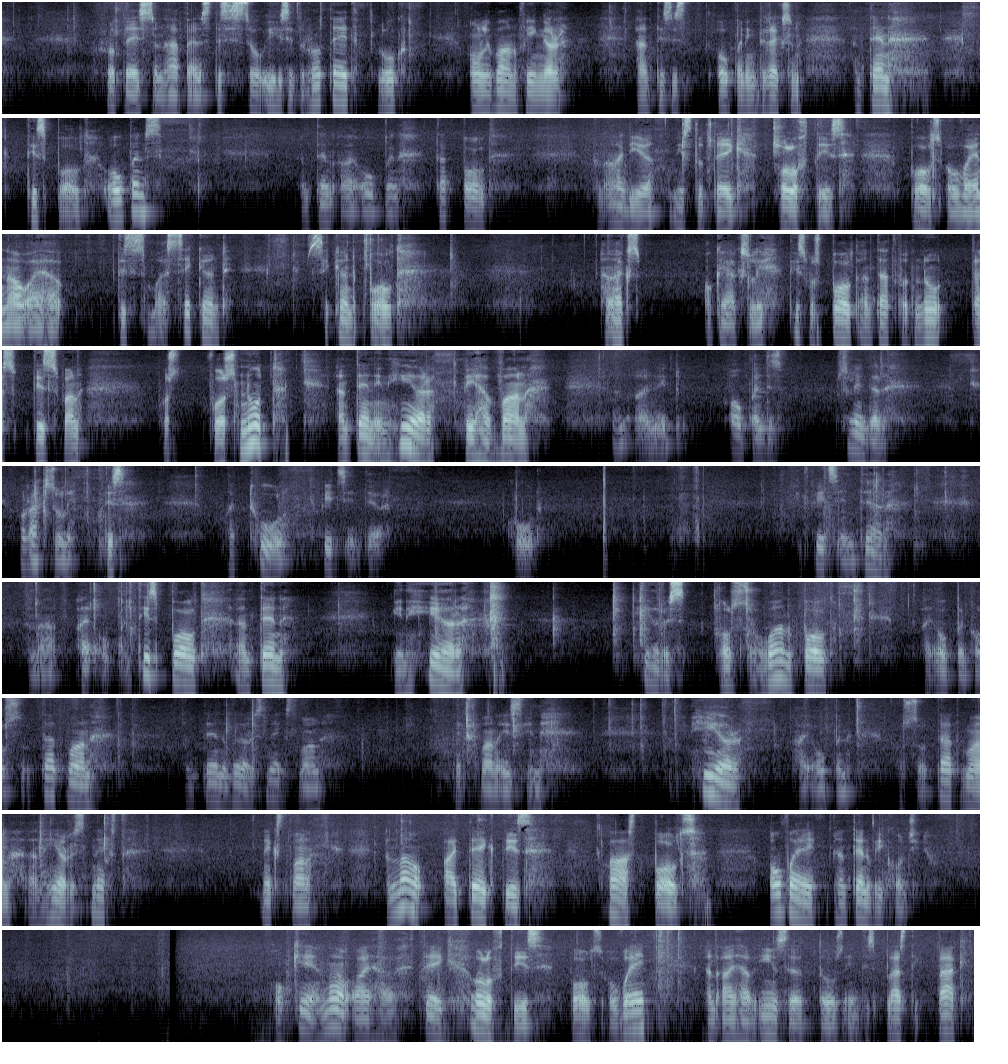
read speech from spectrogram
rotation happens. This is so easy to rotate. Look only one finger and this is opening direction. And then this bolt opens and then I open that bolt. An idea is to take all of these bolts away now I have this is my second second bolt. Okay actually this was bolt and that was no that's this one was was nut. And then in here we have one and I need to open this cylinder or actually this my tool fits in there. Good it fits in there. And I open this bolt and then in here here is also one bolt. I open also that one. And then where is next one? Next one is in, in here. I open also that one and here is next next one. And now I take these last bolts away and then we continue. Okay now I have take all of these bolts away and I have insert those in this plastic bag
